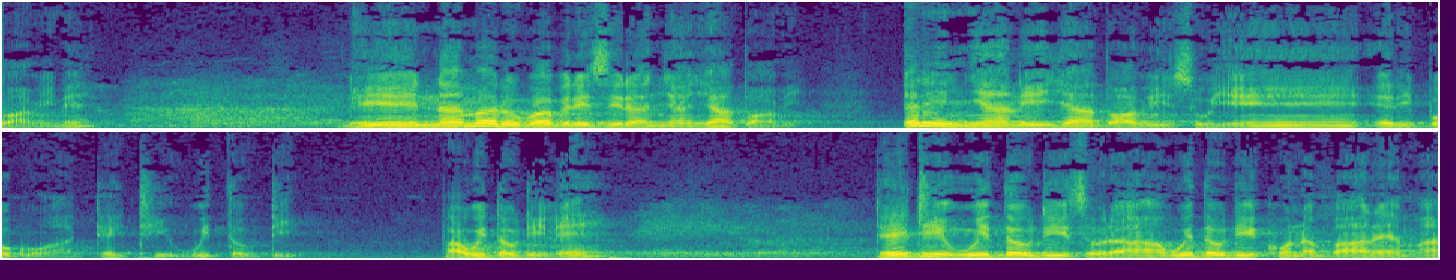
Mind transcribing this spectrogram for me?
သွားပြီလဲ။ဒီနာမရူပပရိစေရညာရသွားပြီ။အဲ့ဒီညာလေးရသွားပြီဆိုရင်အဲ့ဒီပုဂ္ဂိုလ်ဟာဒိဋ္ဌိဝိတ္တုတ္တိ။ဘာဝိတ္တုတ္တိလဲ။ဒိဋ္ဌိဝိတ္တုတ္တိဆိုတာဝိတ္တုတ္တိခုနှစ်ပါးထဲမှာ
